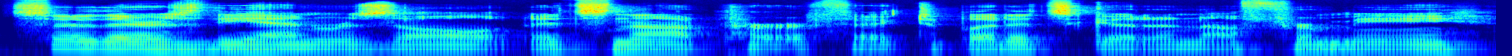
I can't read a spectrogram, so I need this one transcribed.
So there's the end result. It's not perfect, but it's good enough for me.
